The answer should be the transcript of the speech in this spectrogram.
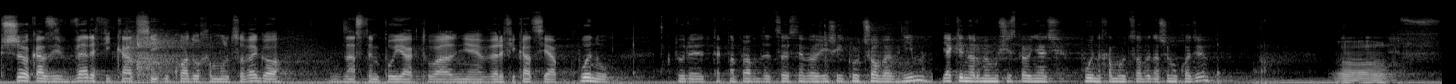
Przy okazji weryfikacji układu hamulcowego następuje aktualnie weryfikacja płynu, który tak naprawdę, co jest najważniejsze i kluczowe w nim. Jakie normy musi spełniać płyn hamulcowy w naszym układzie? W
